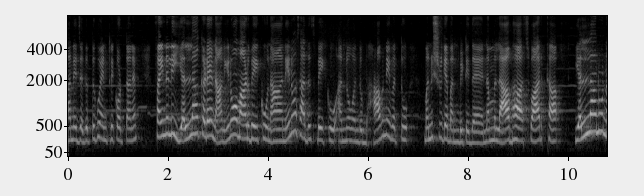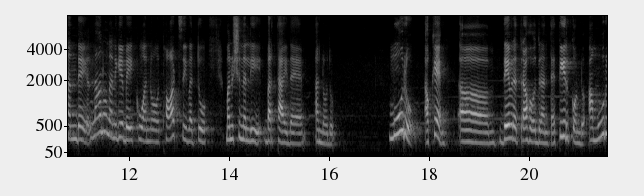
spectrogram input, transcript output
ಆನೆ ಜಗತ್ತಿಗೂ ಎಂಟ್ರಿ ಕೊಡ್ತಾನೆ. ಫೈನಲಿ ಎಲ್ಲ ಕಡೆ ನಾನೇನೋ ಮಾಡಬೇಕು, ನಾನೇನೋ ಸಾಧಿಸ್ಬೇಕು ಅನ್ನೋ ಒಂದು ಭಾವನೆ ಇವತ್ತು ಮನುಷ್ಯರಿಗೆ ಬಂದ್ಬಿಟ್ಟಿದೆ. ನಮ್ಮ ಲಾಭ, ಸ್ವಾರ್ಥ ಎಲ್ಲನೂ ನಂದೇ, ಎಲ್ಲನೂ ನನಗೆ ಬೇಕು ಅನ್ನೋ ಥಾಟ್ಸ್ ಇವತ್ತು ಮನುಷ್ಯನಲ್ಲಿ ಬರ್ತಾ ಇದೆ ಅನ್ನೋದು. ಮೂರು ಓಕೆ ದೇವ್ರ ಹತ್ರ ಹೋದ್ರಂತೆ, ತೀರ್ಕೊಂಡು. ಆ ಮೂರು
